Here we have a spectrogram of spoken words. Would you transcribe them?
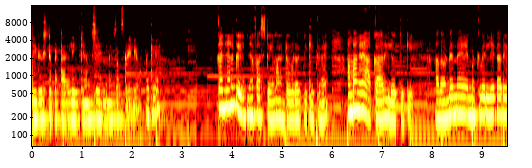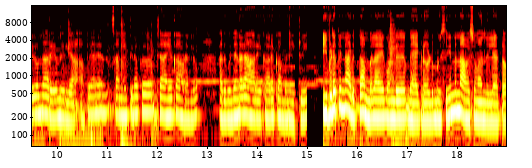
വീഡിയോ ഇഷ്ടപ്പെട്ടാൽ ലൈക്ക് ചെയ്യണം ഷെയർ ചെയ്യണം സബ്സ്ക്രൈബ് ചെയ്യണം. ഓക്കെ കല്യാണം കഴിഞ്ഞിട്ട് ഞാൻ ഫസ്റ്റ് ടൈം ആണ് കേട്ടോ ഇവിടെ ഒറ്റയ്ക്ക് നിൽക്കണേ. അമ്മ അങ്ങനെ ആക്കാറില്ല ഒറ്റയ്ക്ക്. അതുകൊണ്ട് തന്നെ നമുക്ക് വലിയ കറികളൊന്നും അറിയുന്നില്ല അപ്പോൾ ഞാൻ സമയത്തിനൊക്കെ ചായയൊക്കെ ആവണമല്ലോ അതുകൊണ്ട് ഞാൻ ഒരു ആറേക്കാലൊക്കെ ആകുമ്പോൾ നീറ്റ് പോയി ഇവിടെ പിന്നെ അടുത്ത അമ്പലമായ കൊണ്ട് ബാക്ക്ഗ്രൗണ്ട് മ്യൂസിക്കിന്റെ ഒന്നും ആവശ്യം വന്നില്ല കേട്ടോ.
